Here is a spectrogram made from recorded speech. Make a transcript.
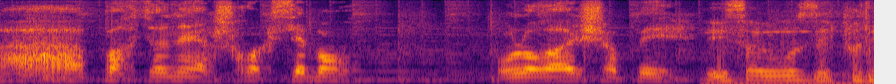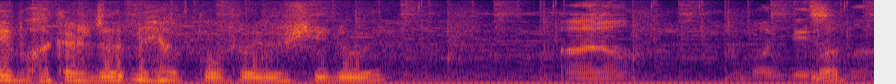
Ah, partenaire, je crois que c'est bon. On l'aura échappé. Et ça, gros, c'est pas des braquages de merde qu'on fait de chez nous. Ah non, on braque des sous-marins.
